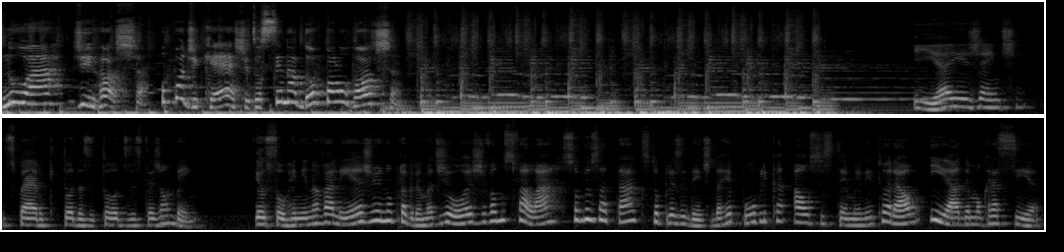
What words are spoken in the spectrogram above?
No Ar de Rocha, o podcast do senador Paulo Rocha. E aí, gente? Espero que todas e todos estejam bem. Eu sou Renina Valejo e no programa de hoje vamos falar sobre os ataques do presidente da República ao sistema eleitoral e à democracia.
